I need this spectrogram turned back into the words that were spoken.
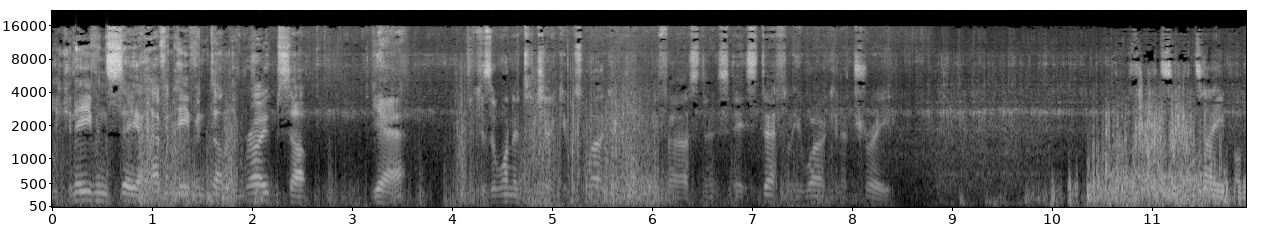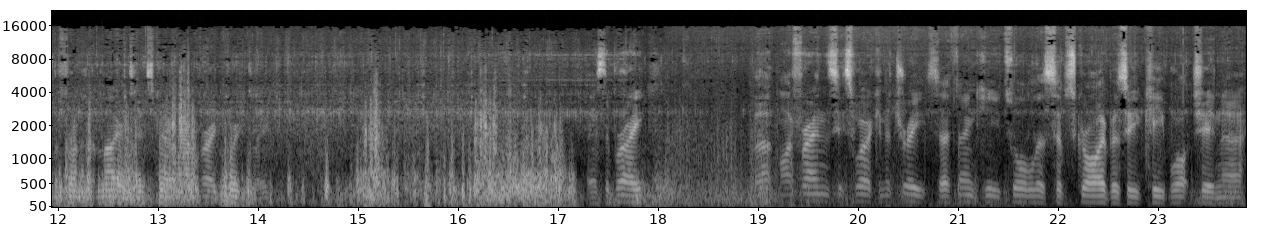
You can even see I haven't even done the ropes up yet because I wanted to check it was working properly first and it's, it's definitely working a treat. Can see the tape on the front of the motor, it's going on very quickly. There's the brake. But my friends, it's working a treat, so thank you to all the subscribers who keep watching uh,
